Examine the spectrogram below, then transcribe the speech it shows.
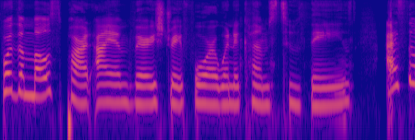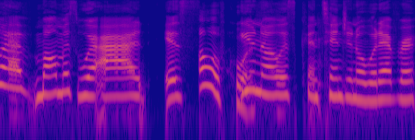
for the most part, I am very straightforward when it comes to things. I still have moments where I it's Oh, of course. you know it's contingent or whatever.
